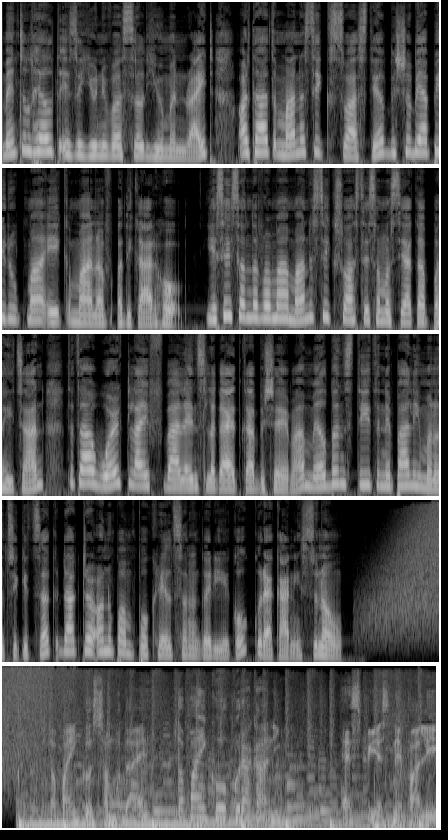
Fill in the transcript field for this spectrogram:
mental health is a universal human right अर्थात मानसिक स्वास्थ्य विश्वव्यापी रूपमा एक मानव अधिकार हो। यसै सन्दर्भमा मानसिक स्वास्थ्य समस्याका पहिचान तथा वर्क लाइफ ब्यालेन्स लगायतका विषयमा मेलबर्न स्थित नेपाली मनोचिकित्सक डाक्टर अनुपम पोखरेलसँग गरिएको कुराकानी सुनौ। तपाईँको समुदाय तपाईँको कुराकानी। एसपीएस नेपाली।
